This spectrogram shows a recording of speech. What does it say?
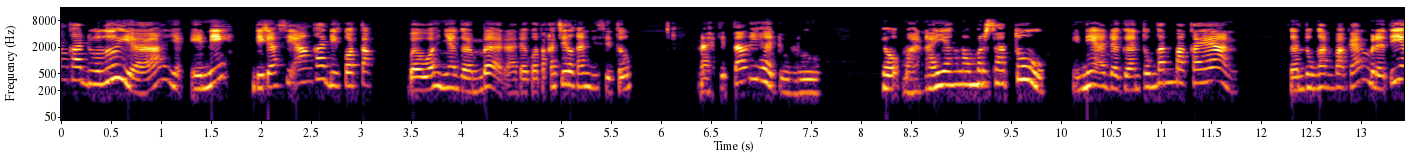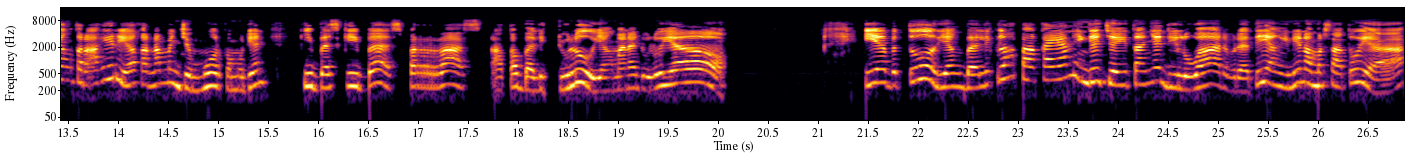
angka dulu ya. Yang ini dikasih angka di kotak bawahnya gambar, ada kotak kecil kan di situ. Nah, kita lihat dulu. Yuk, mana yang nomor satu? Ini ada gantungkan pakaian. Gantungkan pakaian berarti yang terakhir ya, karena menjemur. Kemudian kibas-kibas, peras, atau balik dulu. Yang mana dulu ya? Iya betul, yang baliklah pakaian hingga jahitannya di luar. Berarti yang ini nomor satu ya.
